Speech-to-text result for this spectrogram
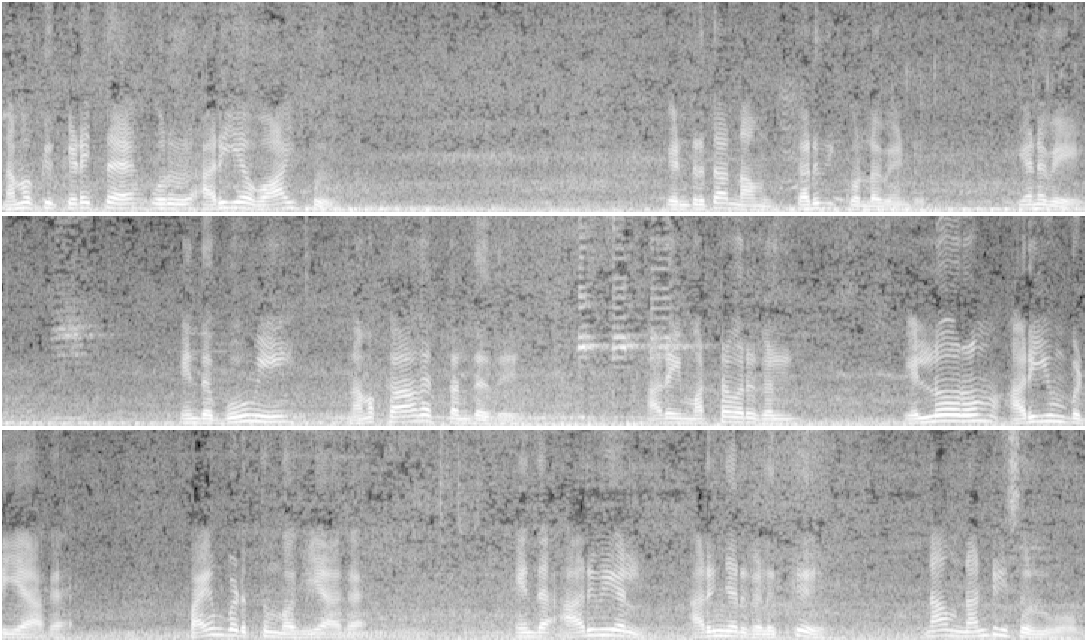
நமக்கு கிடைத்த ஒரு அரிய வாய்ப்பு என்று தான் நாம் கருதி கொள்ள வேண்டும். எனவே இந்த பூமி நமக்காக தந்தது. அதை மற்றவர்கள் எல்லோரும் அறியும்படியாக பயன்படுத்தும் வகையாக இந்த அறிவியல் அறிஞர்களுக்கு நாம் நன்றி சொல்வோம்.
